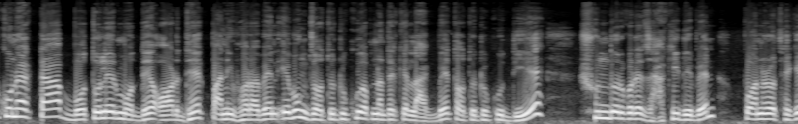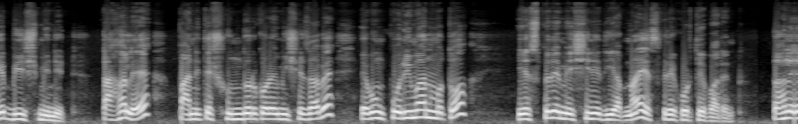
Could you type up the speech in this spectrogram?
কোনো একটা বোতলের মধ্যে অর্ধেক পানি ভরাবেন এবং যতটুকু আপনাদেরকে লাগবে ততটুকু দিয়ে সুন্দর করে ঝাঁকি দেবেন পনেরো থেকে বিশ মিনিট। তাহলে পানিতে সুন্দর করে মিশে যাবে এবং পরিমাণ মতো স্প্রে মেশিনে দিয়ে আপনারা স্প্রে করতে পারেন। তাহলে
